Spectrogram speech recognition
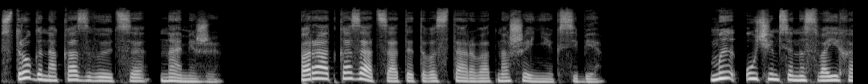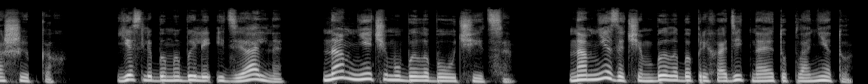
строго наказываются нами же. Пора отказаться от этого старого отношения к себе. Мы учимся на своих ошибках. Если бы мы были идеальны, нам нечему было бы учиться. Нам незачем было бы приходить на эту планету.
